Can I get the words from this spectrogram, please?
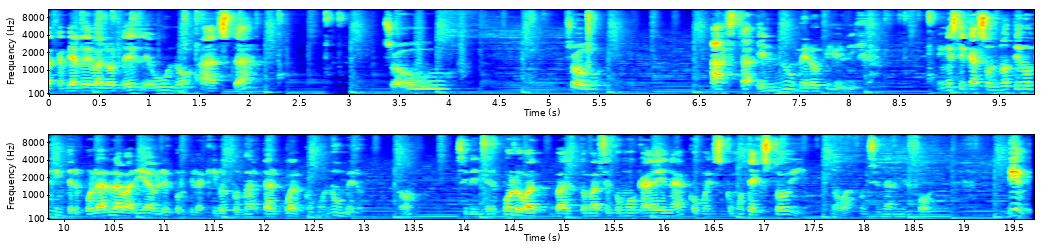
va a cambiar de valor desde 1 hasta hasta el número que yo elija. En este caso no tengo que interpolar la variable porque la quiero tomar tal cual como número. Si la interpolo va, a tomarse como cadena, como es como texto y no va a funcionar mi for. Bien.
